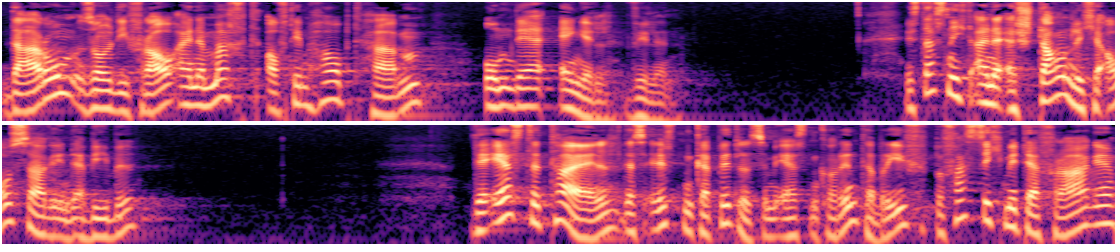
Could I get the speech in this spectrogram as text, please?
Darum soll die Frau eine Macht auf dem Haupt haben, um der Engel willen. Ist das nicht eine erstaunliche Aussage in der Bibel? Der erste Teil des elften Kapitels im ersten Korintherbrief befasst sich mit der Frage,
